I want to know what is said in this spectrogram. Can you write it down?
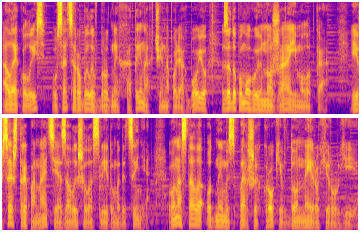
Але колись усе це робили в брудних хатинах чи на полях бою за допомогою ножа і молотка. І все ж трепанація залишила слід у медицині. Вона стала одним із перших кроків до нейрохірургії.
